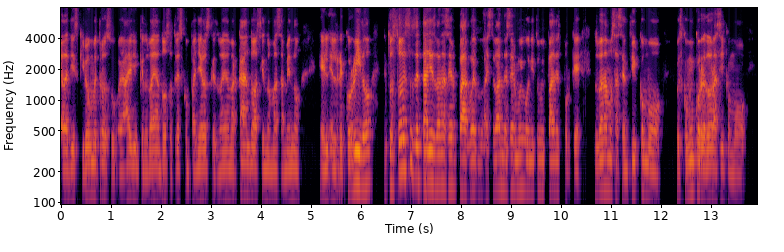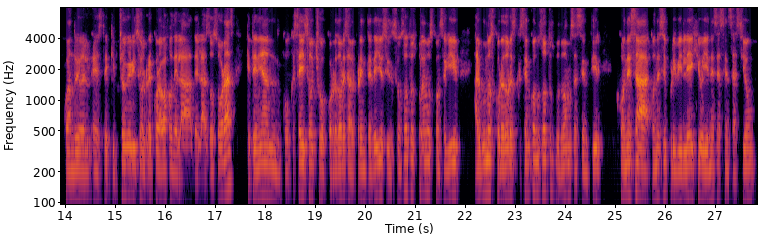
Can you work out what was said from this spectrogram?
cada 10 kilómetros, o alguien que nos vayan dos o tres compañeros que nos vayan marcando, haciendo más ameno el, el, recorrido. Entonces, todos estos detalles van a ser, este, van a ser muy bonitos, muy padres, porque nos vamos a sentir como, pues como un corredor así como cuando el, este Kipchoge hizo el récord abajo de, la, de las dos horas, que tenían como que seis, ocho corredores al frente de ellos, y si nosotros podemos conseguir algunos corredores que estén con nosotros, pues vamos a sentir con, esa, con ese privilegio y en esa sensación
